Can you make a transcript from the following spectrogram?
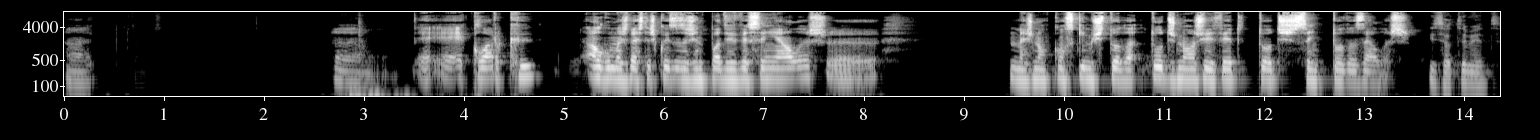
Ah, portanto, ah, é, é claro que algumas destas coisas a gente pode viver sem elas, ah, mas não conseguimos toda, todos nós viver todos sem todas elas. Exatamente.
